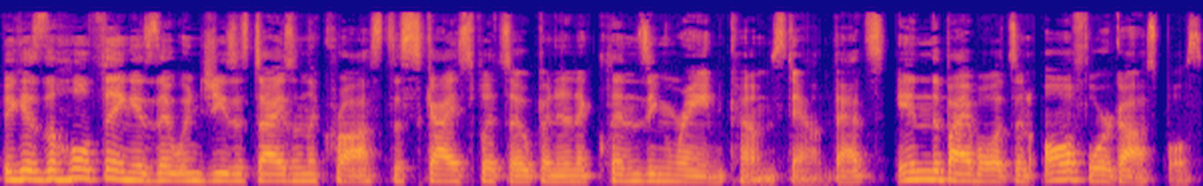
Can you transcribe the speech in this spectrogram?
Because the whole thing is that when Jesus dies on the cross, the sky splits open and a cleansing rain comes down. That's in the Bible. It's in all four gospels.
